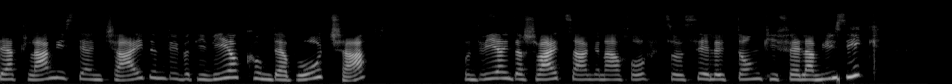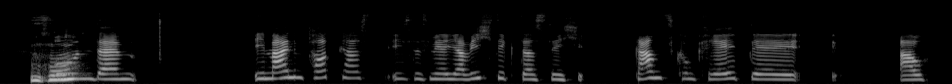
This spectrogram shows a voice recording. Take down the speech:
Der Klang ist ja entscheidend über die Wirkung der Botschaft. Und wir in der Schweiz sagen auch oft so, c'est le ton qui fait la musique. Mhm. Und ähm, in meinem Podcast ist es mir ja wichtig, dass ich ganz konkrete auch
